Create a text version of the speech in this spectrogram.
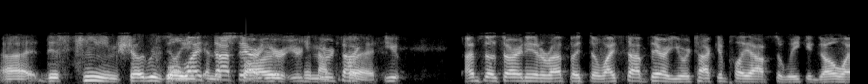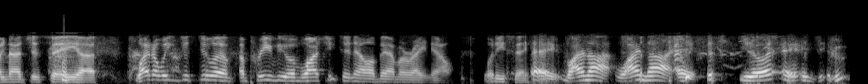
uh, this team showed resilience, well, why and stop the stars there? You're, you're, came you're out play. You, I'm so sorry to interrupt, but uh, why stop there? You were talking playoffs a week ago. Why not just say, uh, why don't we just do a, a preview of Washington, Alabama right now? What do you say? Hey, why not? Why not? hey, you know? Hey, who,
